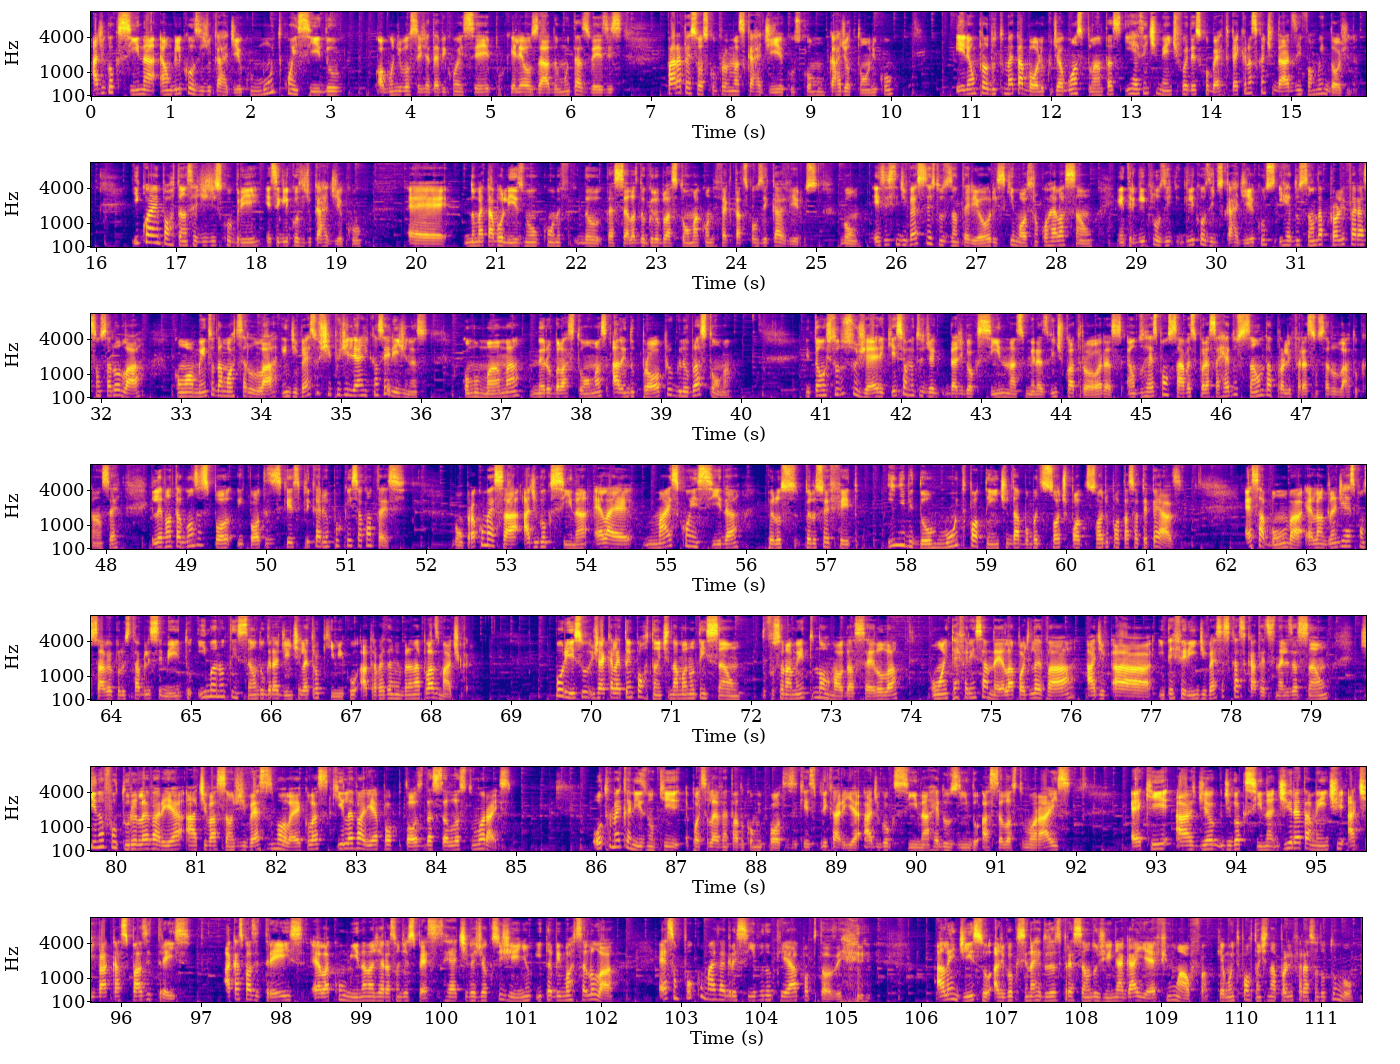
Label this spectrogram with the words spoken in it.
A digoxina é um glicosídeo cardíaco muito conhecido, algum de vocês já deve conhecer porque ele é usado muitas vezes para pessoas com problemas cardíacos como um cardiotônico. Ele é um produto metabólico de algumas plantas e recentemente foi descoberto pequenas quantidades em forma endógena. E qual é a importância de descobrir esse glicosídeo cardíaco? É, no metabolismo do, das células do glioblastoma quando infectadas por Zika vírus. Bom, existem diversos estudos anteriores que mostram correlação entre glicosídeos cardíacos e redução da proliferação celular, com o aumento da morte celular em diversos tipos de linhagens cancerígenas, como mama, neuroblastomas, além do próprio glioblastoma. Então, o estudo sugere que esse aumento da digoxina nas primeiras 24 horas é um dos responsáveis por essa redução da proliferação celular do câncer e levanta algumas hipóteses que explicariam por que isso acontece. Bom, para começar, a digoxina ela é mais conhecida pelo, pelo seu efeito inibidor muito potente da bomba de sódio, sódio potássio ATPase. Essa bomba ela é uma grande responsável pelo estabelecimento e manutenção do gradiente eletroquímico através da membrana plasmática. Por isso, já que ela é tão importante na manutenção do funcionamento normal da célula, uma interferência nela pode levar a, a, interferir em diversas cascatas de sinalização, que no futuro levaria à ativação de diversas moléculas que levaria à apoptose das células tumorais. Outro mecanismo que pode ser levantado como hipótese que explicaria a digoxina reduzindo as células tumorais é que a digoxina diretamente ativa a caspase 3, a caspase 3, ela culmina na geração de espécies reativas de oxigênio e também morte celular. Essa é um pouco mais agressiva do que a apoptose. Além disso, a digoxina reduz a expressão do gene HIF1-alfa, que é muito importante na proliferação do tumor.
